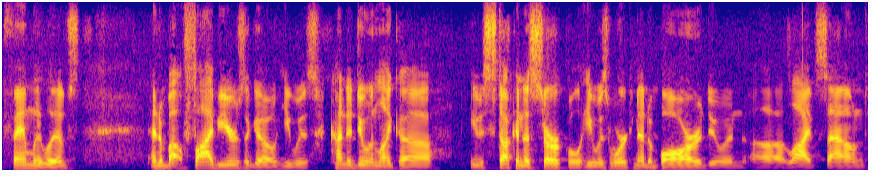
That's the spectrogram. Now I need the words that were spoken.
family lives. And about five years ago, he was kind of doing like a he was stuck in a circle. He was working at a bar doing uh, live sound.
